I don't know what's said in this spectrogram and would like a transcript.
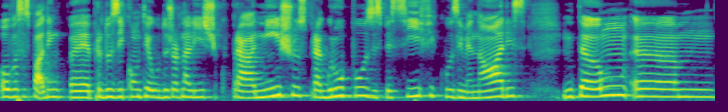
ou vocês podem é, produzir conteúdo jornalístico para nichos, para grupos específicos e menores. Então, um,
